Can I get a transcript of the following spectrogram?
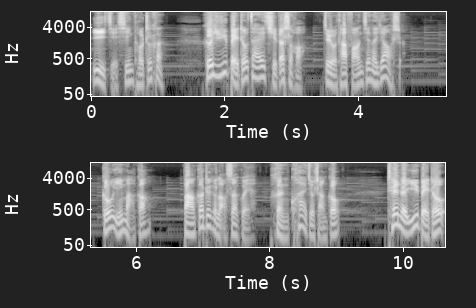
一解心头之恨。和于北洲在一起的时候，就有他房间的钥匙，勾引马刚。马刚这个老色鬼很快就上钩，趁着于北洲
